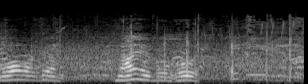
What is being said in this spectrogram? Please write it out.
મોવા કેમ မှလမ်းတစ်ဝက်ကိုယ်မောဘူးလားနားအောင်လေမောပါကနားရဖို့ဟို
